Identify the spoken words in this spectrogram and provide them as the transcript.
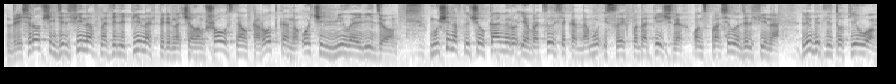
Дрессировщик дельфинов на Филиппинах перед началом шоу снял короткое, но очень милое видео. Мужчина включил камеру и обратился к одному из своих подопечных. Он спросил у дельфина, любит ли тот его,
